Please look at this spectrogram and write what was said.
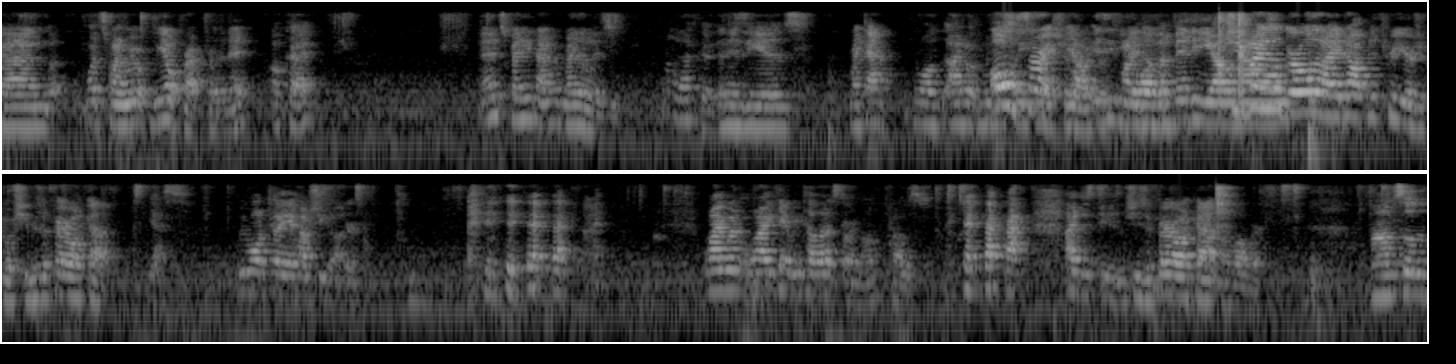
And what's my meal meal prep for the day? Okay. And spending time with my little Izzy, Oh, that's good. And Izzy is, my cat. Well, I don't, we Oh, just need sorry. make Yeah, that the Izzy's my people little- the video She's my know- little girl that I adopted three years ago. She was a feral cat. Yes. We won't tell you how she got her. why would, why can't we tell that story, Mom? Cause I just tease him. she's a feral cat and I love her. Um, so the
